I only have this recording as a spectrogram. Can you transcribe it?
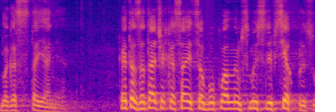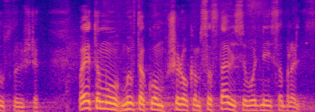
благосостояние. Эта задача касается в буквальном смысле всех присутствующих, поэтому мы в таком широком составе сегодня и собрались.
